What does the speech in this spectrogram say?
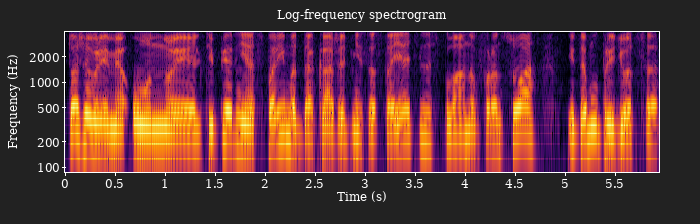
В то же время он, Ноэль, теперь неоспоримо докажет несостоятельность планов Франсуа, и тому придется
